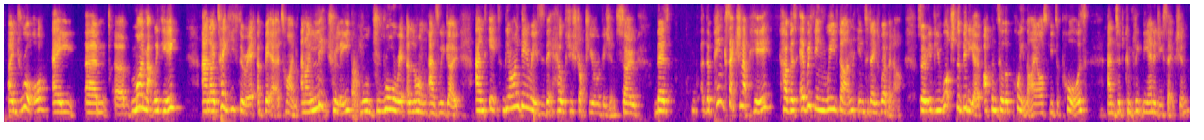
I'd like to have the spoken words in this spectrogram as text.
I draw a um, mind map with you and I take you through it a bit at a time. And I literally will draw it along as we go. And it's the idea is, is it helps you structure your revision. So there's the pink section up here covers everything we've done in today's webinar. So if you watch the video up until the point that I ask you to pause and to complete the energy section,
